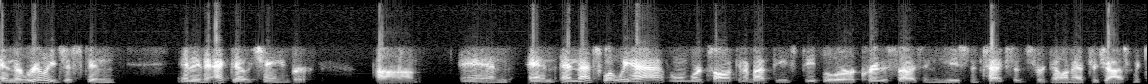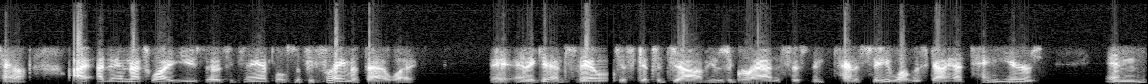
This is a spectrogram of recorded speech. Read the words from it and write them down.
and they're really just in in an echo chamber, um, and and and that's what we have when we're talking about these people who are criticizing the Houston Texans for going after Josh McCown. I and that's why I use those examples. If you frame it that way, and, and again, Staley just gets a job. He was a grad assistant in Tennessee. Well, this guy had 10 years in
